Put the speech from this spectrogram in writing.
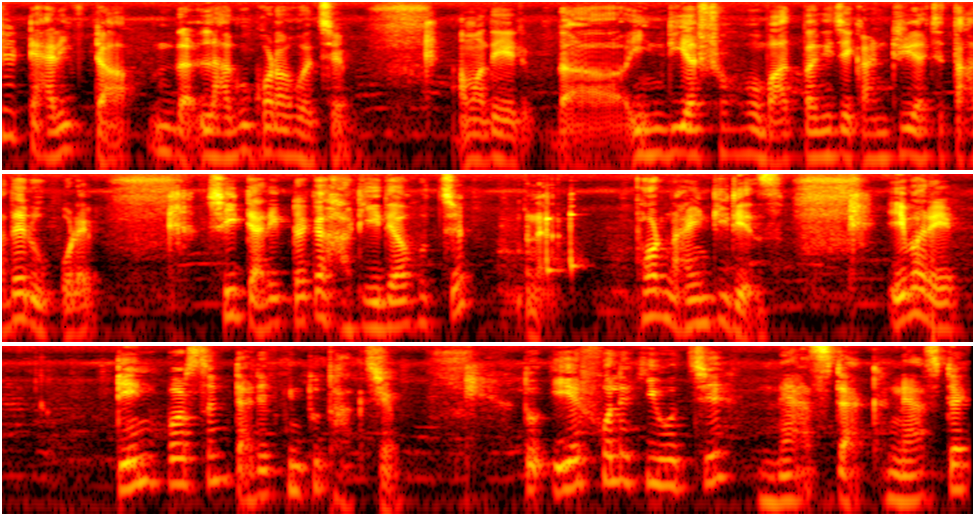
যে ট্যারিফটা লাগু করা হয়েছে, আমাদের ইন্ডিয়া সহ বাদবাকি যে কান্ট্রি আছে, তাদের উপরে সেই ট্যারিফটাকে হাটিয়ে দেওয়া হচ্ছে। মানে ফর নাইনটি ডেজ এবারে টেন পার্সেন্ট ট্যারিফ কিন্তু থাকছে। তো এর ফলে কি হচ্ছে? ন্যাসড্যাক ন্যাসড্যাক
